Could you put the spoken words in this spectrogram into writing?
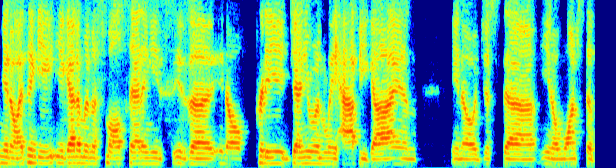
you know I think you, you get him in a small setting. He's he's a you know pretty genuinely happy guy and you know just uh, you know wants to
